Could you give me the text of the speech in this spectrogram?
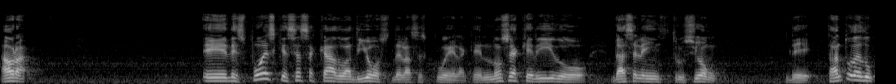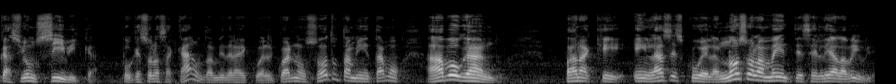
Ahora, eh, después que se ha sacado a Dios de las escuelas, que no se ha querido darse la instrucción de tanto de educación cívica, porque eso lo sacaron también de las escuelas, el cual nosotros también estamos abogando para que en las escuelas no solamente se lea la Biblia,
